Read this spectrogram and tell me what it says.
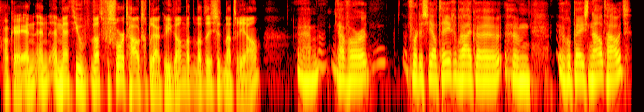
Oké, okay, en, en, en Matthew, wat voor soort hout gebruiken jullie dan? Wat, wat is het materiaal? Um, ja, voor voor de CLT gebruiken we um, Europees naaldhout.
